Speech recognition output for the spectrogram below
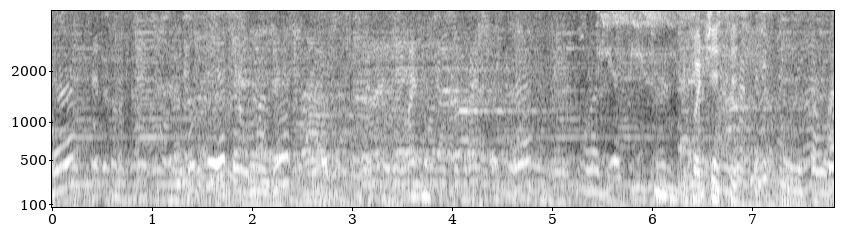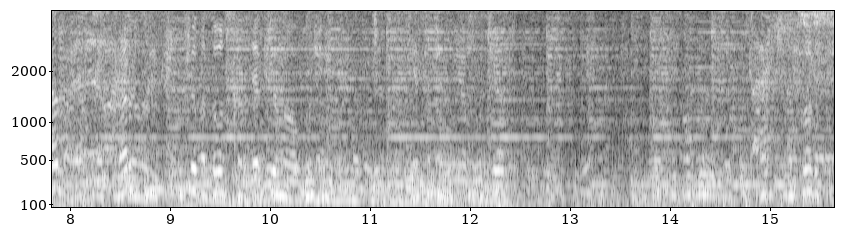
Да? 5.49. Вот? Молодец. Почистить. Что-то доск радиоактивного облучения. Если там не облучат, карточка склада что-то не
